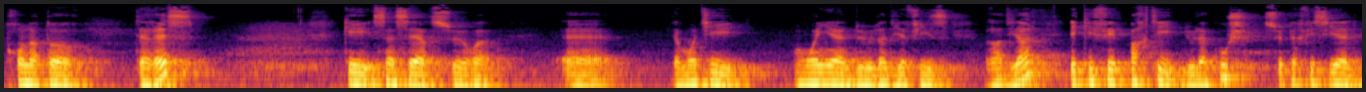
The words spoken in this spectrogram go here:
pronator terrestre qui s'insère sur euh, la moitié moyenne de la diaphyse radiale et qui fait partie de la couche superficielle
